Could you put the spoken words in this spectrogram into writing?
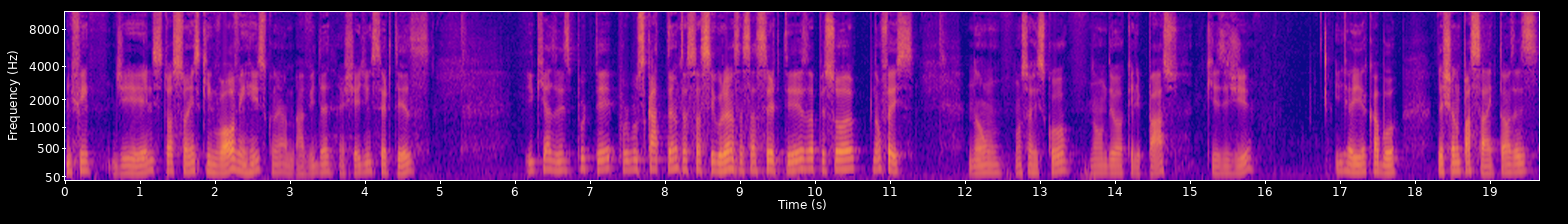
enfim, de N situações que envolvem risco, né? A vida é cheia de incertezas e que às vezes por ter, por buscar tanto essa segurança, essa certeza, a pessoa não fez. Não, não se arriscou, não deu aquele passo que exigia e aí acabou deixando passar. Então, às vezes,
